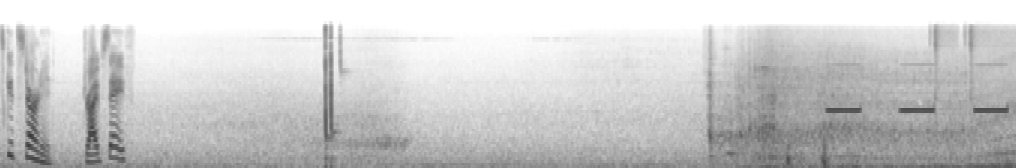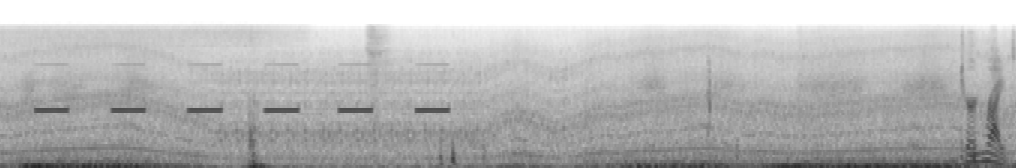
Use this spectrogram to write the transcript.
Let's get started. Drive safe. Turn right.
